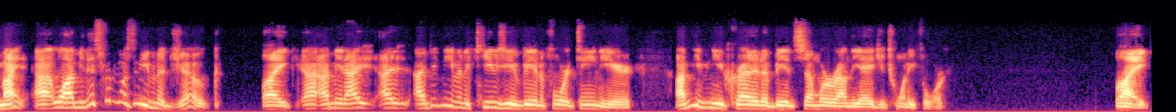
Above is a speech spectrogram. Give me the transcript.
might. Uh, well, I mean, this one wasn't even a joke. Like, I mean, I, I, I didn't even accuse you of being a 14 here. I'm giving you credit of being somewhere around the age of 24. Like,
